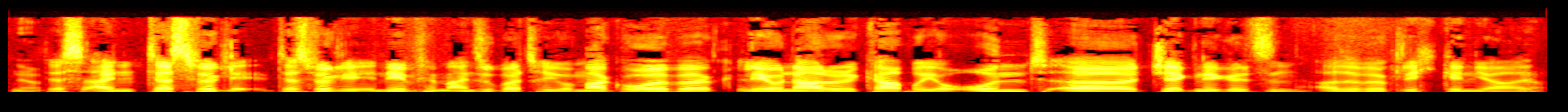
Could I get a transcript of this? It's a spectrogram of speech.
Ja. Das ist ein, das ist wirklich, das ist wirklich in dem Film ein super Trio. Mark Wahlberg, Leonardo DiCaprio und äh, Jack Nicholson. Also wirklich genial. Ja.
